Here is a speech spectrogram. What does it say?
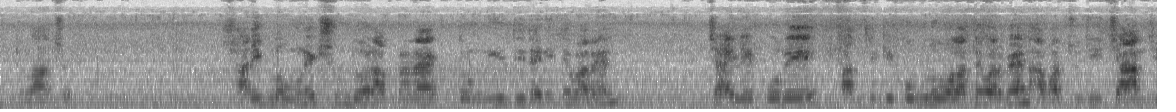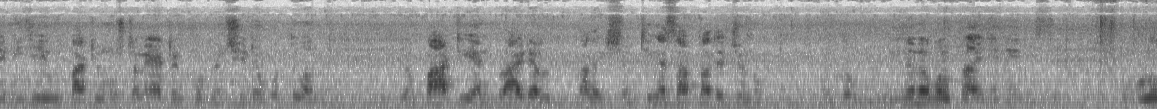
এটা হলো আঁচল। শাড়িগুলো অনেক সুন্দর, আপনারা একদম নির্দ্বিধায় নিতে পারেন। চাইলে পরে পাত্রীকে কবুলও বলাতে পারবেন। আবার যদি চান যে নিজে ওই পার্টি অনুষ্ঠানে অ্যাটেন্ড করবেন, সেটাও করতে পারবেন। পার্টি অ্যান্ড ব্রাইডাল কালেকশন ঠিক আছে? আপনাদের জন্য। একদম রিজনেবল প্রাইজে দিয়ে দিচ্ছি। ওগুলো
